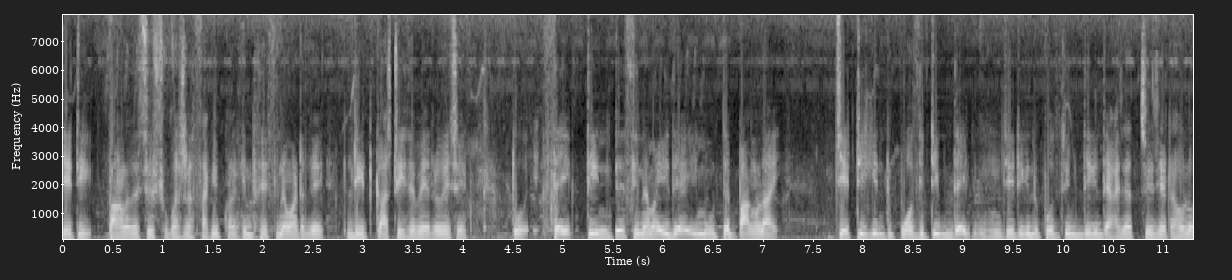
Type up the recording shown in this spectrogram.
যেটি বাংলাদেশের সুপারস্টার সাকিব খান কিন্তু সেই সিনেমাটাতে লিড কাস্ট হিসেবে রয়েছে। তো সেই তিনটে সিনেমা ঈদে এই মুহূর্তে বাংলায় যেটি কিন্তু পজিটিভ যেটি কিন্তু পজিটিভ দিকে দেখা যাচ্ছে, যেটা হলো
